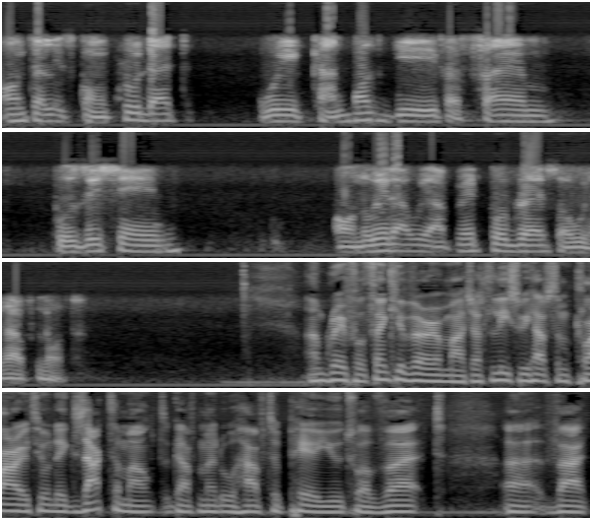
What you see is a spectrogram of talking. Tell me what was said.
until it's concluded, we cannot give a firm position on whether we have made progress or we have not. I'm grateful. Thank you very much. At least we have some clarity on the exact amount the government will have to pay you to avert uh, that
